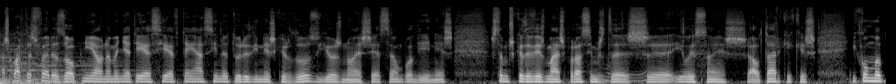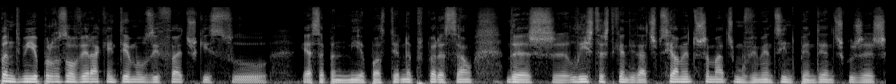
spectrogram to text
Às quartas-feiras, a opinião na manhã TSF tem a assinatura de Inês Cardoso e hoje não é exceção. Bom dia, Inês. Estamos cada vez mais próximos das uh, eleições autárquicas e com uma pandemia por resolver, há quem tema os efeitos que isso, essa pandemia pode ter na preparação das uh, listas de candidatos, especialmente os chamados movimentos independentes, cujas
